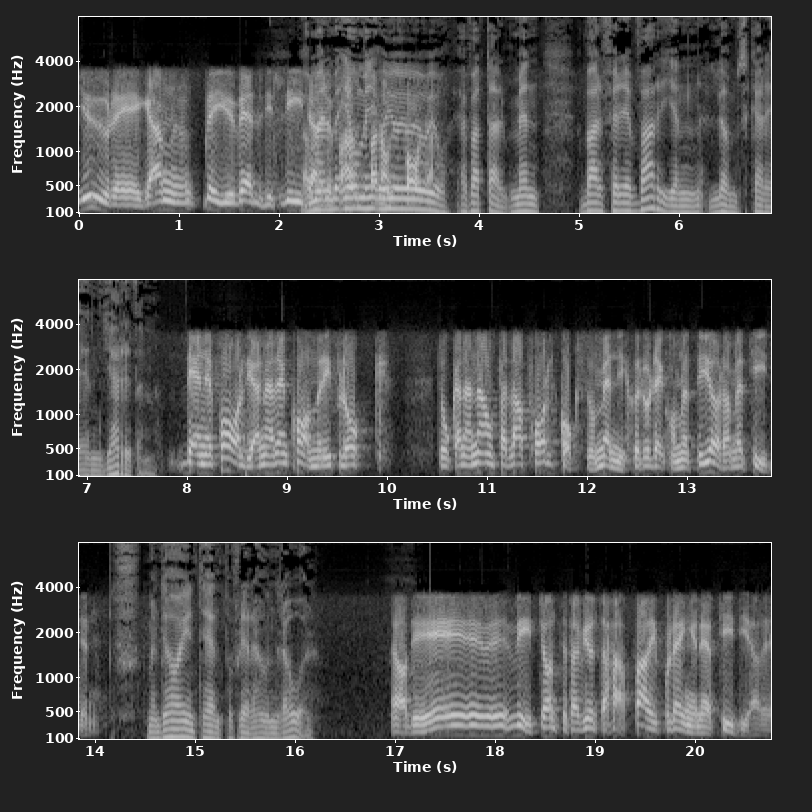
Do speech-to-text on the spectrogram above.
djurägaren blir ju väldigt Ja, lidande men, på jo, allt men, jo, jo, jo, jag fattar. Men varför är vargen lömskare än järven? Den är farligare när den kommer i flock. Då kan den anfalla folk också, människor, och det kommer inte göra med tiden. Men det har ju inte hänt på flera hundra år. Ja, det vet jag inte, för vi har inte haft varg på länge när tidigare.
